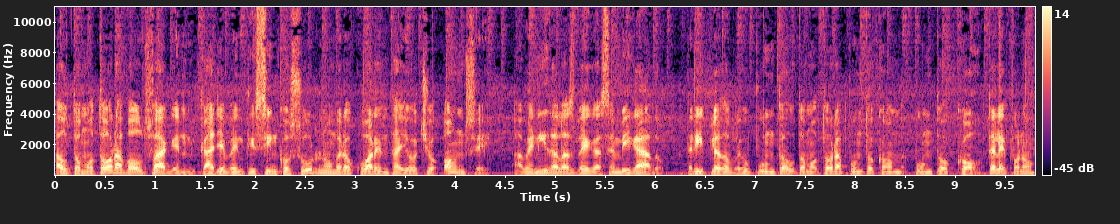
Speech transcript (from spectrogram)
Automotora Volkswagen, calle 25 Sur, número 4811, Avenida Las Vegas, Envigado, www.automotora.com.co, teléfono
